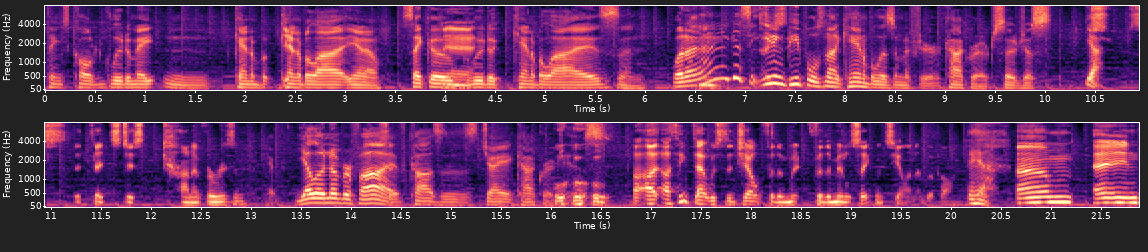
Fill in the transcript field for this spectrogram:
things called glutamate and cannib- cannibalize. You know, psycho Yeah. gluta cannibalize and what? I, I guess eating people is not cannibalism if you're a cockroach. So just yeah. It's, it's just carnivorism. Yellow number five causes giant cockroaches. I, I think that was the gel for the for the middle sequence, yellow number five. Yeah. Um, and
